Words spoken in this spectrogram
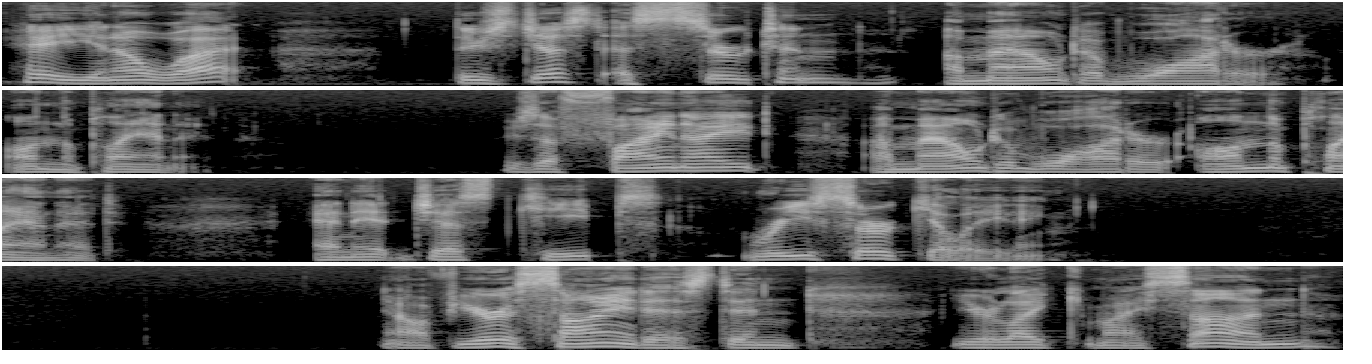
hey, you know what? There's just a certain amount of water on the planet. There's a finite amount of water on the planet, and it just keeps recirculating. Now, if you're a scientist and you're like my son,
